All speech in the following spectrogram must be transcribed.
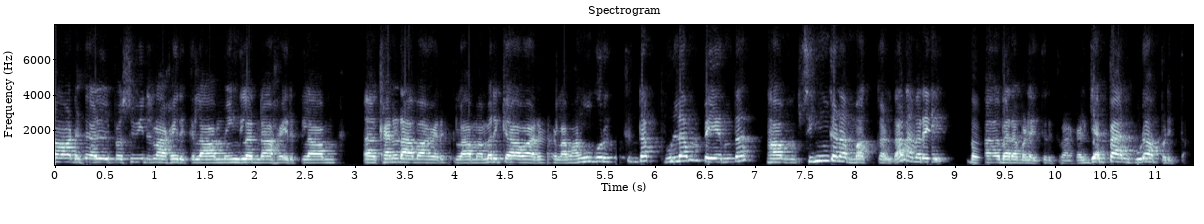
நாடுகள் இப்ப ஸ்வீடனாக இருக்கலாம் இங்கிலாண்டாக இருக்கலாம் கனடாவாக இருக்கலாம் அமெரிக்காவாக இருக்கலாம் அங்கு இருக்கின்ற புலம்பெயர்ந்த சிங்கள மக்கள் தான் அவரை வரவழைத்திருக்கிறார்கள். ஜப்பான் கூட அப்படித்தான்.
